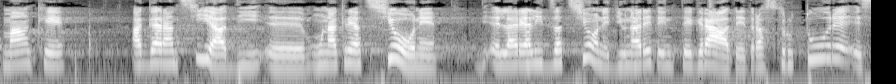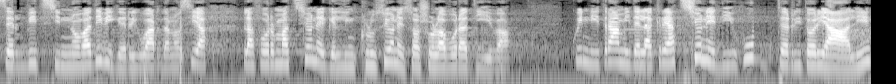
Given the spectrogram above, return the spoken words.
ma anche a garanzia di eh, una creazione e la realizzazione di una rete integrata tra strutture e servizi innovativi che riguardano sia la formazione che l'inclusione sociolavorativa. Quindi tramite la creazione di hub territoriali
